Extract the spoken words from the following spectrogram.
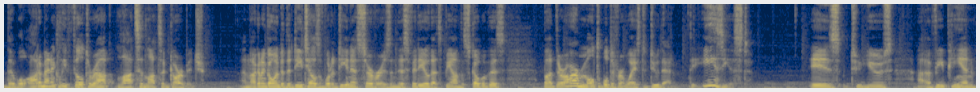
that will automatically filter out lots and lots of garbage. I'm not going to go into the details of what a DNS server is in this video, that's beyond the scope of this, but there are multiple different ways to do that. The easiest is to use a VPN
